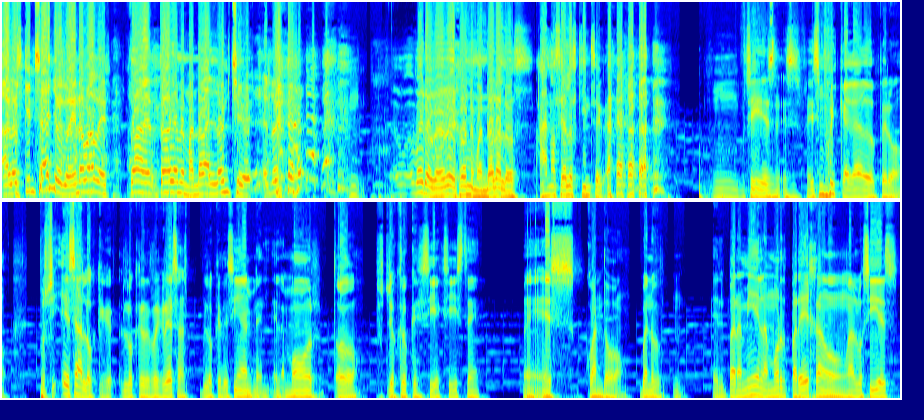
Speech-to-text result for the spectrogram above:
a los 15 años, güey, no mames. Todavía, todavía me mandaban lonche. bueno, me dejaron de mandar a los... Ah, no sé, a los 15. güey. Mm, Sí, es, es, es muy cagado, pero pues sí, es a lo que, lo que regresas, lo que decían, el, el amor, todo. Pues yo creo que sí existe. Eh, es cuando, bueno, el, para mí el amor de pareja o algo así es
